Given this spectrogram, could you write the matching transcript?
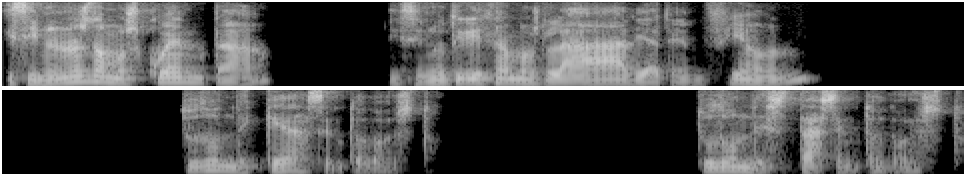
Y si no nos damos cuenta, y si no utilizamos la A de atención, ¿tú dónde quedas en todo esto? ¿Tú dónde estás en todo esto?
